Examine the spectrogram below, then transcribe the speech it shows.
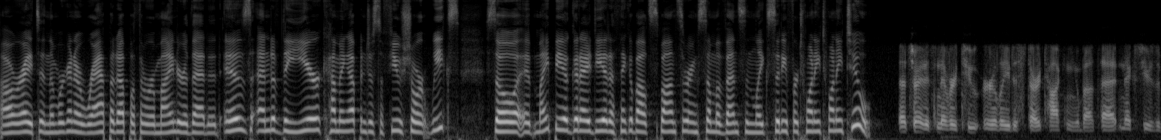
All right, and then we're going to wrap it up with a reminder that it is end of the year coming up in just a few short weeks. So it might be a good idea to think about sponsoring some events in Lake City for 2022. That's right. It's never too early to start talking about that. Next year's a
